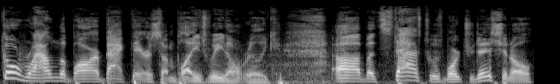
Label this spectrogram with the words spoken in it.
go around the bar back there someplace. We don't really care. Uh, but Staff's was more traditional,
